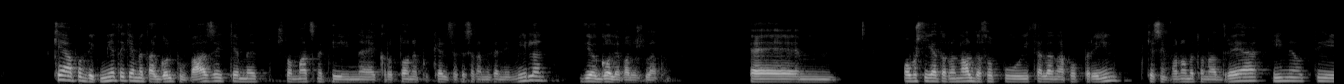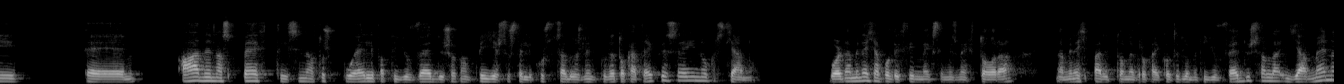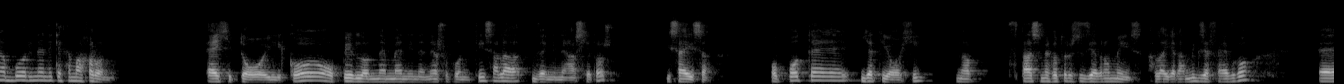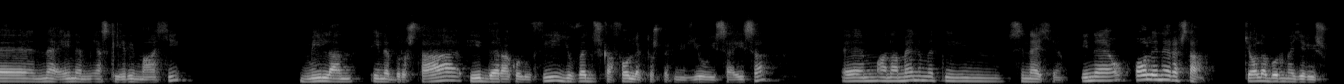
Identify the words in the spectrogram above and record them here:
και αποδεικνύεται και με τα γκολ που βάζει και με, στο μάτς με την ε, Κροτόνε που κέρδισε 4-0 η Μίλαν, δύο γκολ έβαλε ο Ζλάταν. Ε, όπως και για τον Ρονάλντο αυτό που ήθελα να πω πριν και συμφωνώ με τον Αντρέα είναι ότι ε, αν ένας παίχτης είναι αυτός που έλειπε από τη Juventus όταν πήγε στους τελικούς του Champions League που δεν το κατέκτησε είναι ο Κριστιανό. Μπορεί να μην έχει αποδειχθεί μέχρι στιγμής μέχρι τώρα, να μην έχει πάρει τον ευρωπαϊκό τίτλο με τη Juventus, αλλά για μένα μπορεί να είναι και θέμα χρόνου. Έχει το υλικό, ο Πύρλο ναι μεν είναι νέος προπονητής, αλλά δεν είναι άσχετος, ίσα ίσα. Οπότε γιατί όχι, να φτάσει μέχρι το τέλος της διαδρομής. Αλλά για να μην ξεφεύγω, ε, ναι, είναι μια σκληρή μάχη. Μίλαν είναι μπροστά, Ίντερ ακολουθεί, Juventus καθόλου εκτός παιχνιδιού ίσα ίσα. Ε, αναμένουμε την συνέχεια. Είναι, όλα είναι ρευστά και όλα μπορούν να γυρίσουν.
